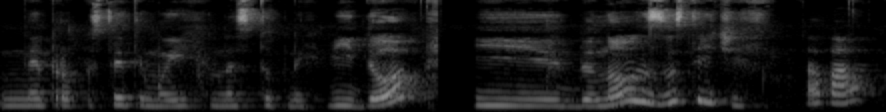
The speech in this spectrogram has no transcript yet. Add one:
не пропустити моїх наступних відео. І до нових зустрічей! Па-па!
